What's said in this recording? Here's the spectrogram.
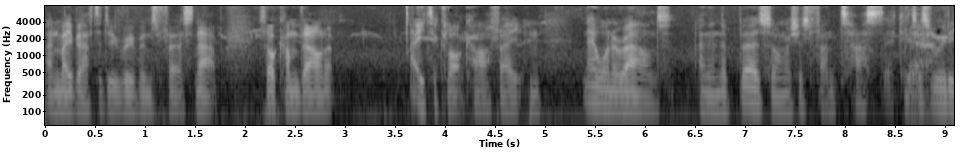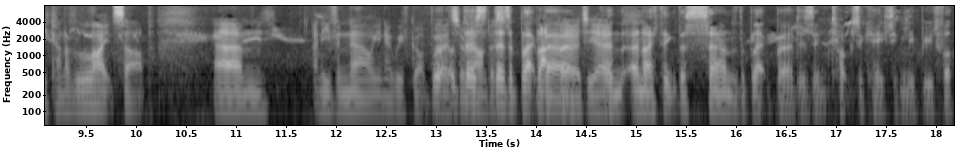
and maybe I have to do Ruben's first nap. So I'll come down at eight o'clock, half eight, and no one around. And then the bird song is just fantastic. It just really kind of lights up. Um, and even now, you know, we've got Well, birds there's, around us. there's a blackbird, Blackbird, yeah. and, and I think the sound of the blackbird is intoxicatingly beautiful.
